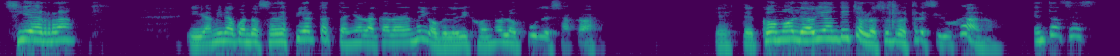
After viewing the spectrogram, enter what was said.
Cierra, y la mina cuando se despierta tenía la cara del médico que le dijo, no lo pude sacar este, como le habían dicho los otros tres cirujanos. Entonces,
